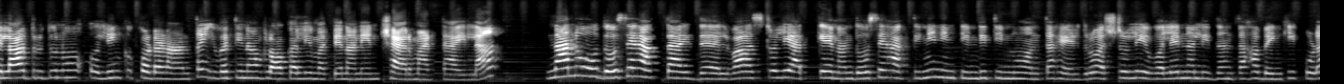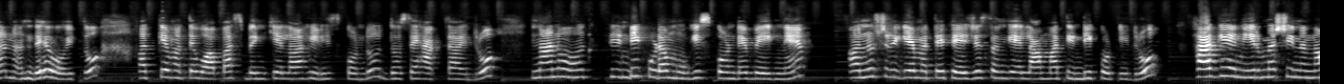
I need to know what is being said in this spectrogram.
ಎಲ್ಲಾದ್ರದ್ದು ಲಿಂಕ್ ಕೊಡೋಣ ಅಂತ ಇವತ್ತಿನ ವ್ಲಾಗ್ ಅಲ್ಲಿ ಮತ್ತೆ ನಾನೇನ್ ಶೇರ್ ಮಾಡ್ತಾ ಇಲ್ಲ. ನಾನು ದೋಸೆ ಹಾಕ್ತಾ ಇದ್ದೆ ಅಲ್ವಾ? ಅಷ್ಟರಲ್ಲಿ ಅದಕ್ಕೆ ನಾನು ದೋಸೆ ಹಾಕ್ತೀನಿ, ನೀನ್ ತಿಂಡಿ ತಿನ್ನು ಅಂತ ಹೇಳಿದ್ರು. ಅಷ್ಟರಲ್ಲಿ ಒಲೆನಲ್ಲಿ ಇದ್ದಂತಹ ಬೆಂಕಿ ಕೂಡ ನಂದೇ ಹೋಯ್ತು. ಅದಕ್ಕೆ ಮತ್ತೆ ವಾಪಸ್ ಬೆಂಕಿ ಎಲ್ಲ ಹಿಡಿಸ್ಕೊಂಡು ದೋಸೆ ಹಾಕ್ತಾ ಇದ್ರು. ನಾನು ತಿಂಡಿ ಕೂಡ ಮುಗಿಸ್ಕೊಂಡೆ ಬೇಗನೆ. ಅನುಶ್ರೀಗೆ ಮತ್ತೆ ತೇಜಸ್ಸಂಗೆ ಎಲ್ಲ ಅಮ್ಮ ತಿಂಡಿ ಕೊಟ್ಟಿದ್ರು. ಹಾಗೆ ನೀರ್ ಮಷೀನ್ ಅನ್ನ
